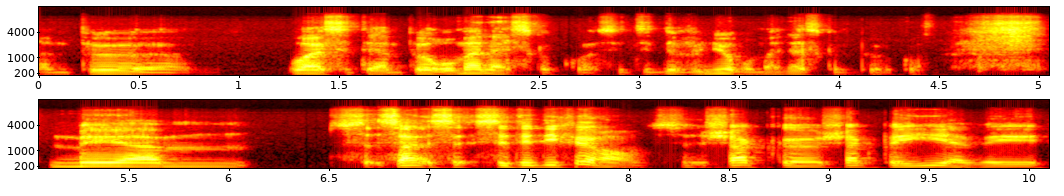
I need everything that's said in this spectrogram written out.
un peu ouais, c'était un peu romanesque, quoi. C'était devenu romanesque un peu, quoi. Mais ça, c'était différent. Chaque, chaque pays avait,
